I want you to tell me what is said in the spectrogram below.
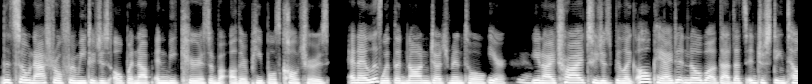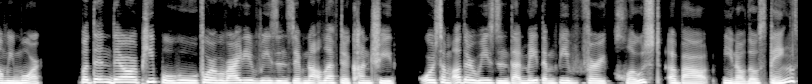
it's so natural for me to just open up and be curious about other people's cultures. And I listen with a non judgmental ear. Yeah. You know, I try to just be like, oh, okay, I didn't know about that. That's interesting. Tell me more. But then there are people who, for a variety of reasons, they've not left their country or some other reasons that made them be very closed about, you know, those things.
